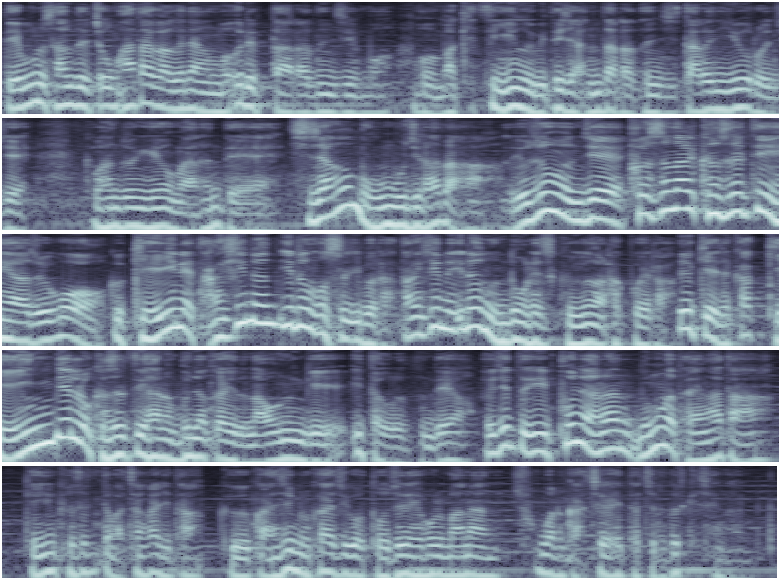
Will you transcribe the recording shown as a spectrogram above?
대부분 사람들이 조금 하다가 그냥 뭐 어렵다라든지 뭐, 뭐 마케팅 영업이 되지 않는다라든지 다른 이유로 이제 그만두는 경우가 많은데 시장은 무궁무진하다. 요즘은 이제 퍼스널 컨설팅 해가지고 그 개인의 당신은 이런 옷을 입어라. 당신은 이런 운동을 해서 건강을 확보해라. 이렇게 이제 각 개인별로 컨설팅 하는 분야까지도 나오는 게 있다고 그러던데요. 어쨌든 이 분야는 너무나 다양하다. 개인 컨설팅도 마찬가지다. 그 관심을 가지고 도전해 볼 만한 충분한 가치가 있다. 저는 그렇게 생각합니다.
